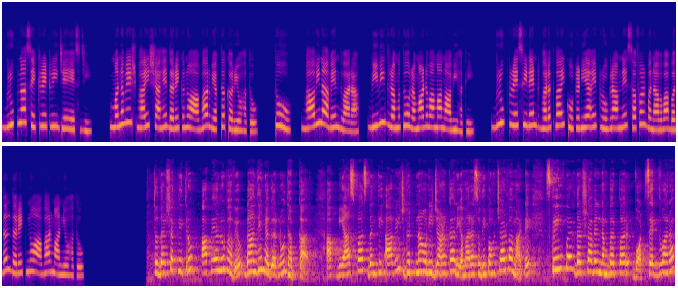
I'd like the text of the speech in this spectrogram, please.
ગ્રુપના સેક્રેટરી જે એસજી મનવેશભાઈ શાહે દરેકનો આભાર વ્યક્ત કર્યો હતો. તો ભાવિનાબેન દ્વારા વિવિધ રમતો રમાડવામાં આવી હતી. ગ્રુપ પ્રેસિડેન્ટ ભરતભાઈ કોટડિયાએ પ્રોગ્રામને સફળ બનાવવા બદલ દરેકનો આભાર માન્યો હતો. તો દર્શક મિત્રો, આપે અનુભવ્યો ગાંધીનગરનો ધબકાર. આપની આસપાસ બનતી આવી જ ઘટનાઓની જાણકારી અમારા સુધી પહોંચાડવા માટે સ્ક્રીન પર દર્શાવેલ નંબર પર વોટ્સએપ દ્વારા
